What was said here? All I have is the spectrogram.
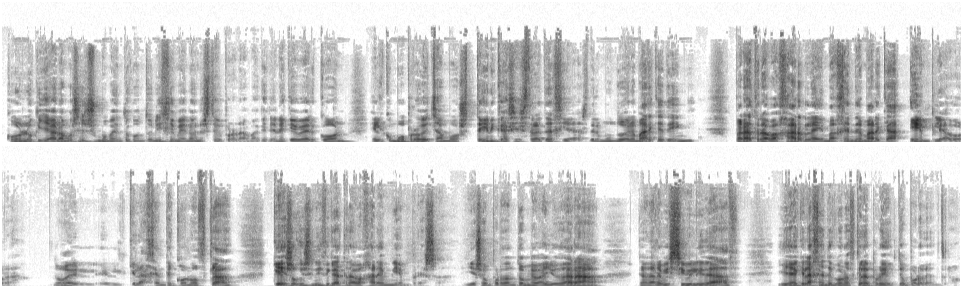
con lo que ya hablamos en su momento con Tony Jimeno en este programa, que tiene que ver con el cómo aprovechamos técnicas y estrategias del mundo del marketing para trabajar la imagen de marca empleadora. ¿no? El, el que la gente conozca qué es lo que significa trabajar en mi empresa. Y eso, por tanto, me va a ayudar a ganar visibilidad y a que la gente conozca el proyecto por dentro.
